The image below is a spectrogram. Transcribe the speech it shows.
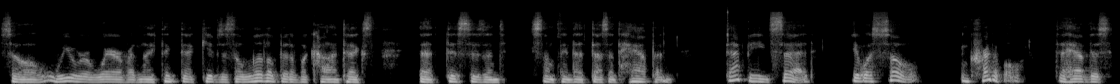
So we were aware of it. And I think that gives us a little bit of a context that this isn't something that doesn't happen. That being said, it was so incredible to have this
